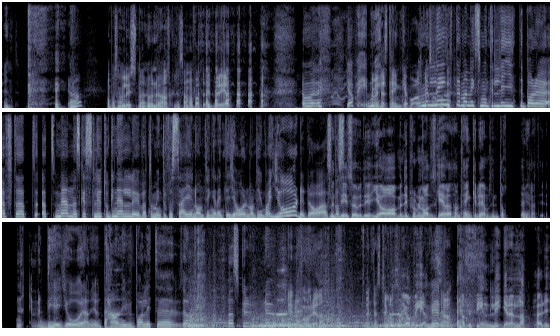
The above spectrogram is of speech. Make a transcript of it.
Fint. Ja. Hoppas han lyssnar. Undrar hur han skulle sammanfatta ditt brev. Ja, men, jag, Jag vill inte ens tänka på han men längtar man liksom inte lite bara efter att, att männen ska sluta och gnälla över att de inte får säga någonting eller inte gör någonting? Bara gör det då. Alltså, Men vad- det är så, ja, men det problematiska är väl att han tänker det om sin dotter hela tiden. Nej, men det gör han ju inte. Han är ju bara lite... Ja, vi, vad ska du nu? Är du igång redan? Jag. Alltså jag vet Vi- att det fin- ligger en lapp här i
